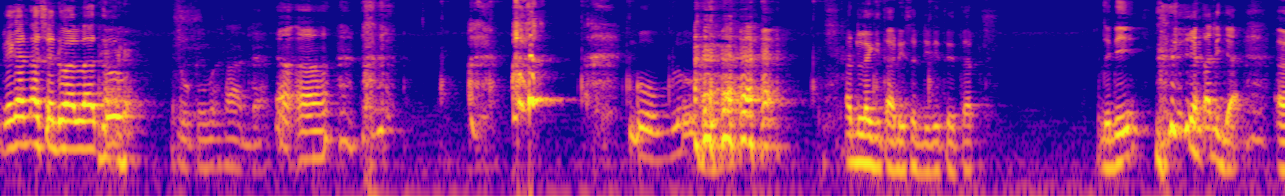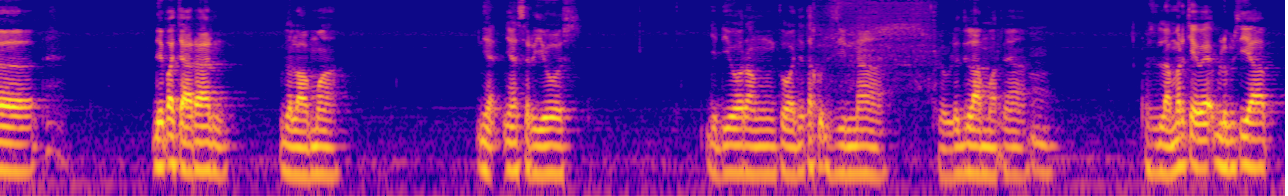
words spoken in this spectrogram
dia. Kan asyhadu alla tuh tuh kalimat sadar. Heeh. goblok. Ada lagi tadi sedih di Twitter. Jadi yang tadi ya eh, dia pacaran. Udah lama niatnya serius. Jadi orang tuanya takut zina. Ya udah dilamarnya. Pas dilamar cewek belum siap.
